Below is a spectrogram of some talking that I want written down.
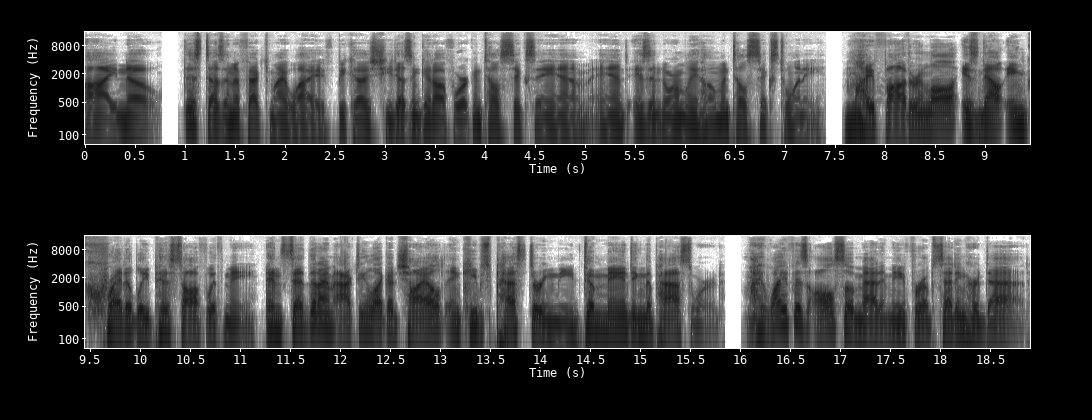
I know. This doesn't affect my wife because she doesn't get off work until 6 a.m. and isn't normally home until 6:20. My father-in-law is now incredibly pissed off with me and said that I'm acting like a child and keeps pestering me, demanding the password. My wife is also mad at me for upsetting her dad.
